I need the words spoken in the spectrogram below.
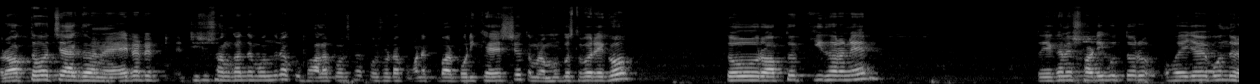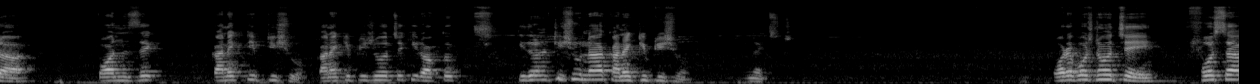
রক্ত হচ্ছে এক ধরনের। এটা টিস্যু সংক্রান্ত বন্ধুরা, খুব ভালো প্রশ্ন। প্রশ্নটা অনেকবার পরীক্ষায় এসছে, তোমরা মুখস্থ করে রেখো। তো রক্ত কি ধরনের? তো এখানে সঠিক উত্তর হয়ে যাবে বন্ধুরা কনজেক কানেকটিভ টিস্যু কানেকটিভ টিস্যু হচ্ছে কি, রক্ত কি ধরনের টিস্যু না কানেকটিভ টিস্যু নেক্সট পরের প্রশ্ন হচ্ছে ফোসা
